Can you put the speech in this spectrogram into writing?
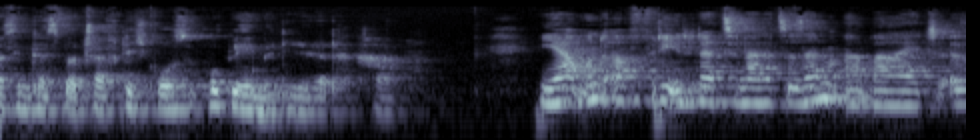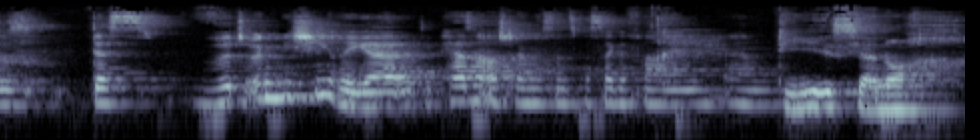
sind das wirtschaftlich große Probleme, die wir dann haben. Ja, und auch für die internationale Zusammenarbeit. Also das wird irgendwie schwieriger. Die Perser-Ausstellung ist ins Wasser gefallen. Ähm die ist ja noch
